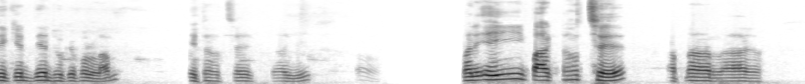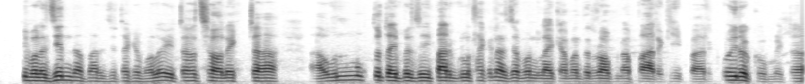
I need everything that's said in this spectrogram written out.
টিকিট দিয়ে ঢুকে পড়লাম। এটা হচ্ছে মানে এই পার্কটা হচ্ছে আপনার কি বলে, জিন্দা পার্ক যেটাকে বলে। এটা হচ্ছে অনেকটা উন্মুক্ত টাইপের যে পার্কগুলো থাকে না, যেমন লাইক আমাদের রমনা পার্ক, ই পার্ক ওই রকম এটা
